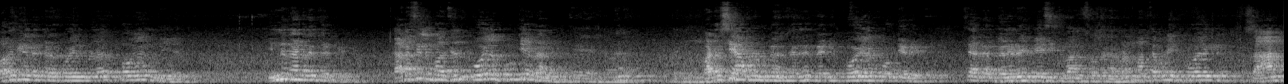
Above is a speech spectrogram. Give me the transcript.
பகுதியில் இருக்கிற கோயிலுக்குள்ள போகவே முடியாது. இன்னும் நடந்துட்டு இருக்கு. கடைசியில் பார்த்தீங்கன்னா கோயிலை பூட்டிடுறாங்க. கடைசி அவங்களுக்கு ரெண்டு கோயிலை பூட்டிடு சரி அந்த பெருடை பேசிட்டு வாங்க சொல்றாங்க மற்றபடி கோயில் சாமி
